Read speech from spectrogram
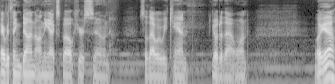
everything done on the expo here soon. So that way we can go to that one. Well, yeah,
